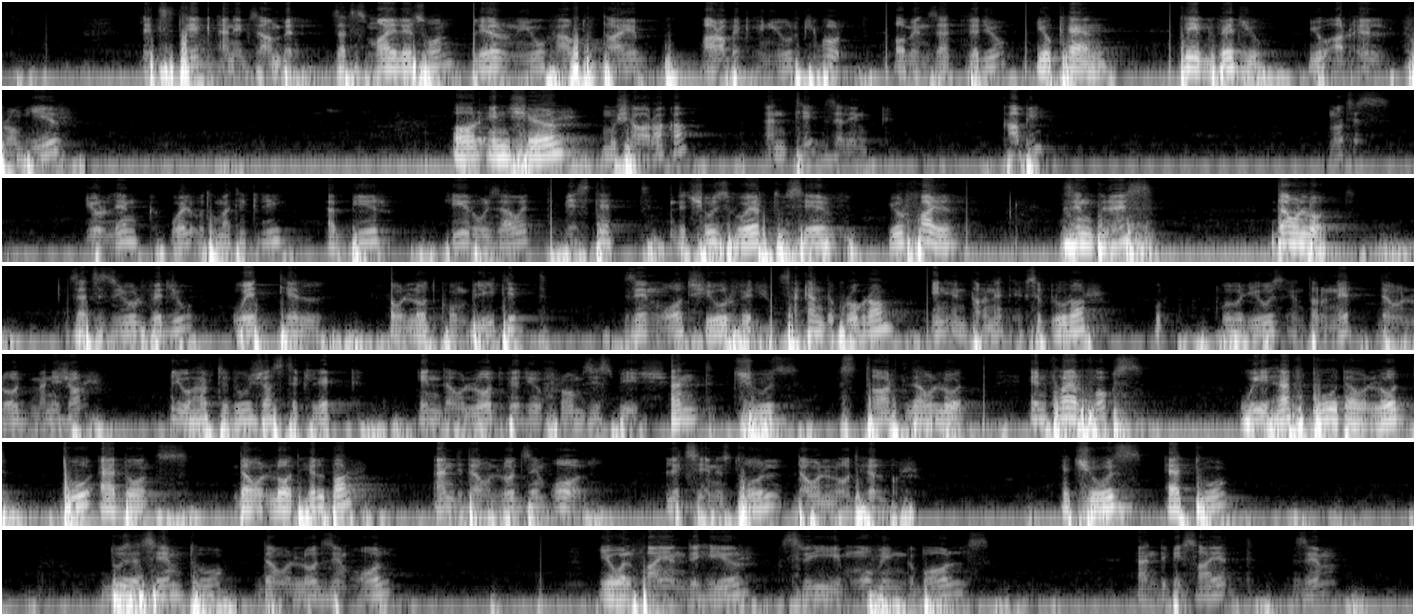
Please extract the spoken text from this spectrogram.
let's take an example. That is my lesson. Learn you how to type Arabic in your keyboard. Open that video. You can take video URL from here. Or in share musharaka and take the link. Copy. Notice your link will automatically appear here without pasted and choose where to save your file. Then press download. That is your video wait till download completed then watch your video. Second program in internet explorer. We will use internet download manager. You have to do just click in download video from this page. And choose start download. In Firefox we have to download two add-ons. Download helper and download them all. Let's install download helper choose add to do the same to download them all. You will find here three moving balls and beside them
